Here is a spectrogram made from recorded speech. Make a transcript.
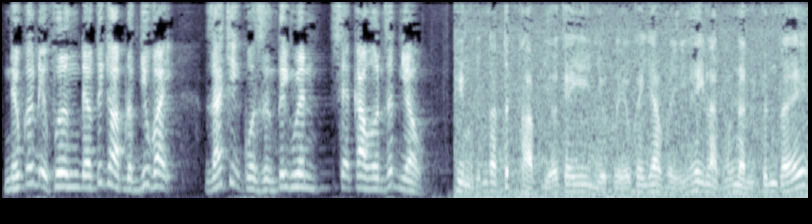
Nếu các địa phương đều tích hợp được như vậy, giá trị của rừng Tây Nguyên sẽ cao hơn rất nhiều khi mà chúng ta tích hợp giữa cây dược liệu cây gia vị hay là một nền kinh tế,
